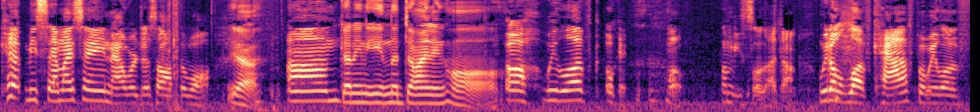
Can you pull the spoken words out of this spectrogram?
kept me semi-sane now we're just off the wall Yeah. um Getting to eat in the dining hall. Oh, we love. Okay, well, let me slow that down. We don't love caf, but we love.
